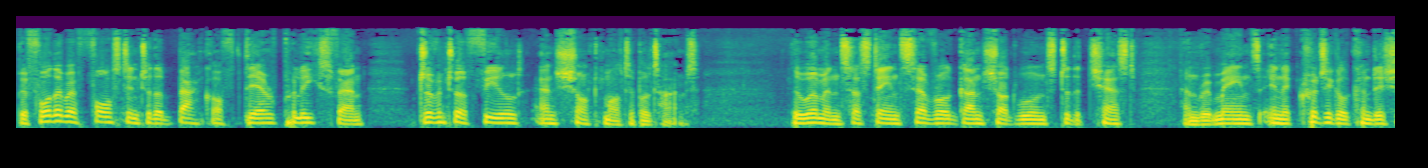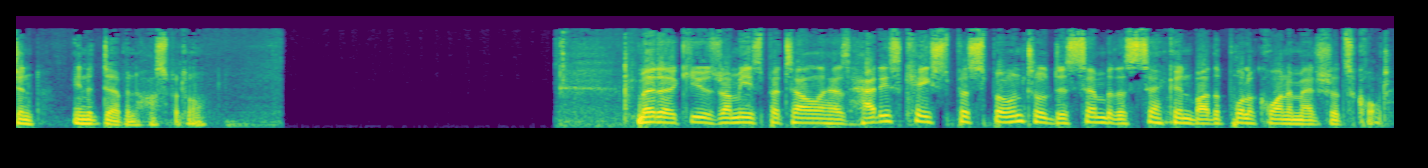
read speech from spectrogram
before they were forced into the back of their police van, driven to a field and shot multiple times. The woman sustained several gunshot wounds to the chest and remains in a critical condition in a Durban hospital. Murder accused Ramesh Patel has had his case postponed till December the 2nd by the Polokwane Magistrates Court.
